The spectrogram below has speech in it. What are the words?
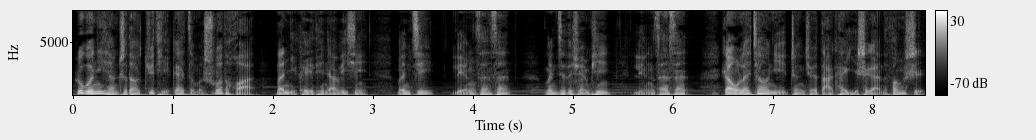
如果你想知道具体该怎么说的话，那你可以添加微信。文姬零三三，文姬的全拼零三三，让我来教你正确打开仪式感的方式，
